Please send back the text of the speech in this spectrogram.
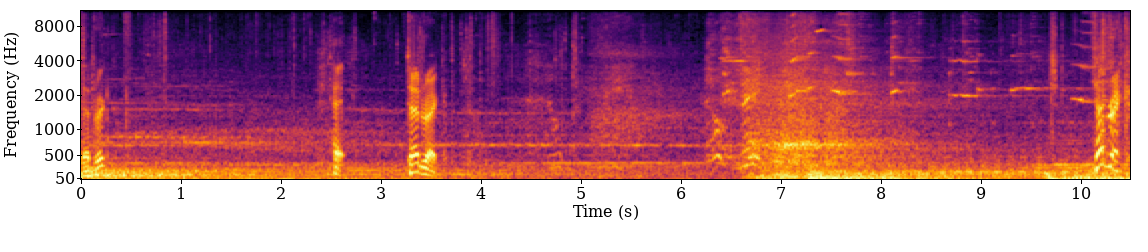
Tedric? Hey, Tedric! Tedric! Help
